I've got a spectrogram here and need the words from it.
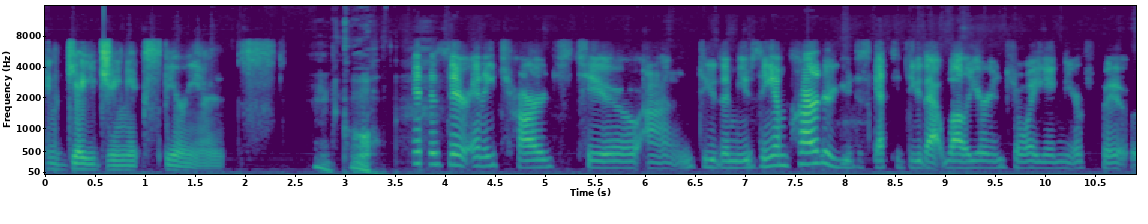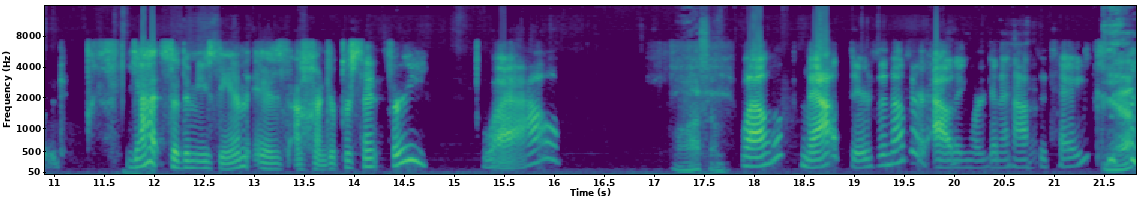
engaging experience. Hmm, cool. And is there any charge to um, do the museum part, or you just get to do that while you're enjoying your food? Yeah, so the museum is 100% free. Wow. Awesome. Well, Matt, there's another outing we're going to have to take. Yeah,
